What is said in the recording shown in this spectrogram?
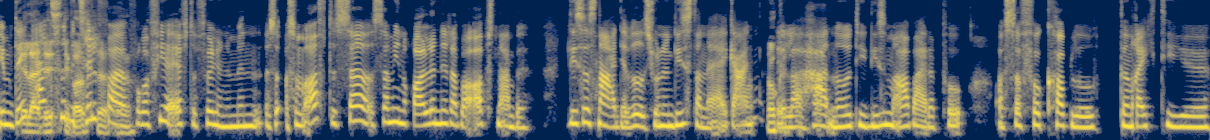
jamen, det er Eller ikke er det- altid, det vi også være- tilføjer ja. fotografier efterfølgende, men altså, som ofte, så, så er min rolle netop at opsnappe, lige så snart jeg ved, at journalisterne er i gang, Okay. okay. eller har noget, de ligesom arbejder på, og så få koblet den rigtige øh,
